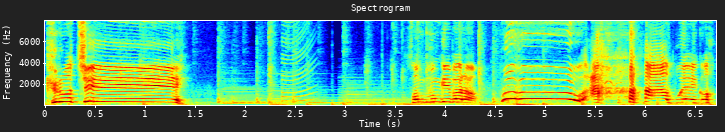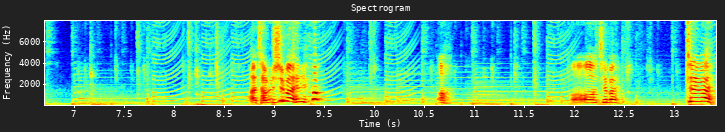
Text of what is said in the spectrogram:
그렇지! 선풍기 바람. 후후! 아 뭐야 이거 아 잠시만요. 아 어, 제발. 제발.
